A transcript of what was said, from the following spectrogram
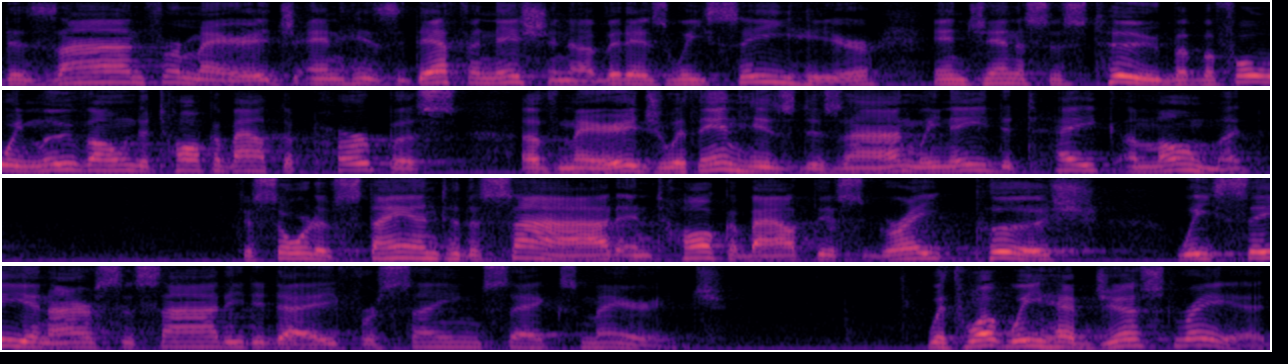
design for marriage and his definition of it as we see here in Genesis 2. But before we move on to talk about the purpose of marriage within His design, we need to take a moment to sort of stand to the side and talk about this great push we see in our society today for same sex marriage. With what we have just read,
